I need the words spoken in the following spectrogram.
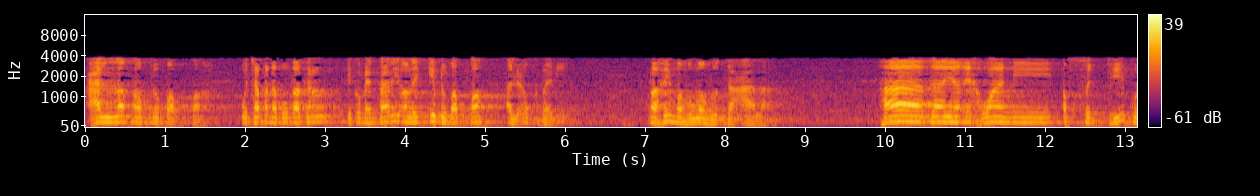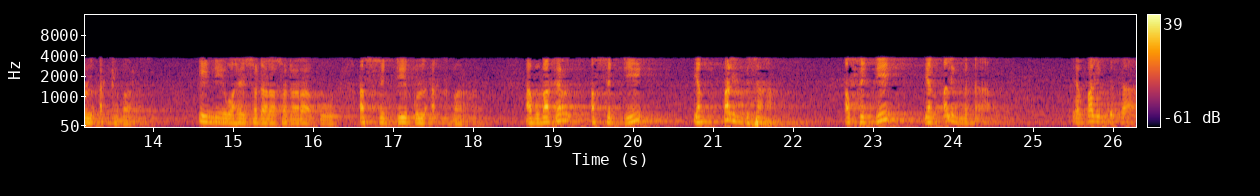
Allaqa Ibn Battah ucapan Abu Bakar dikomentari oleh Ibnu Battah Al-Uqbani rahimahullahu taala. Hada ya ikhwani as-siddiqul akbar. Ini wahai saudara-saudaraku as-siddiqul akbar. Abu Bakar as-siddiq yang paling besar. As-siddiq yang paling benar. Yang paling besar.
